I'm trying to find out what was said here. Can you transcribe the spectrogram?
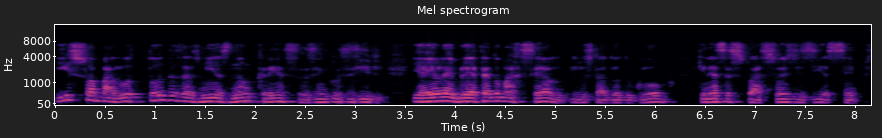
isso abalou todas as minhas não crenças, inclusive. E aí eu lembrei até do Marcelo, ilustrador do Globo, que nessas situações dizia sempre:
